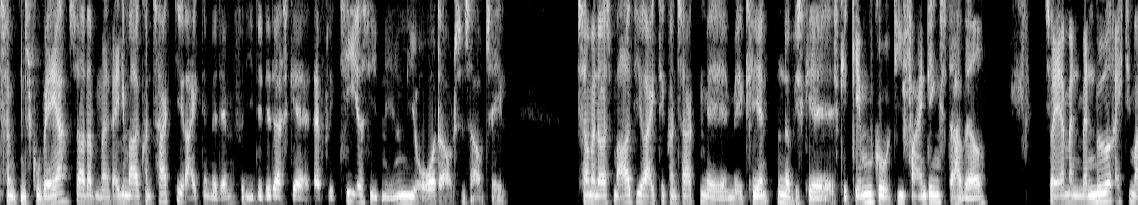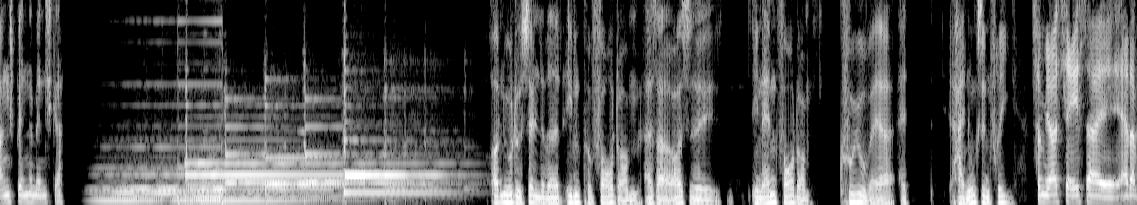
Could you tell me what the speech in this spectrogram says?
som den skulle være, så er der man rigtig meget kontakt direkte med dem, fordi det er det, der skal reflekteres i den endelige overdragelsesaftale. Så har man også meget direkte kontakt med, med klienten, når vi skal, skal gennemgå de findings, der har været. Så ja, man, man møder rigtig mange spændende mennesker. Og nu har du selv været inde på fordom. Altså også øh, en anden fordom kunne jo være, at har I nogensinde fri? Som jeg også sagde, så øh, er der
